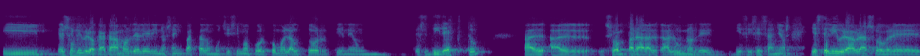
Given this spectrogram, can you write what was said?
Y es un libro que acabamos de leer y nos ha impactado muchísimo por cómo el autor tiene un es directo, son para alumnos de 16 años. Y este libro habla sobre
